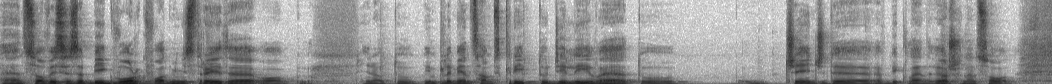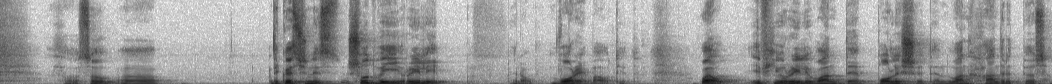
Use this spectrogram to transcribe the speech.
And so this is a big work for administrator or you know to implement some script to deliver to change the FB client version and so on. So, so uh, the question is, should we really, you know, worry about it? Well, if you really want the polished and 100%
